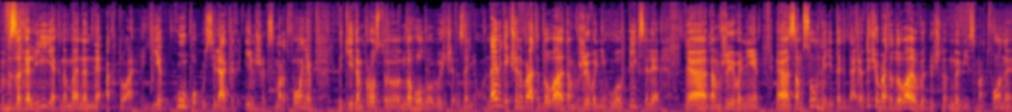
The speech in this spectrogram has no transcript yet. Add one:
взагалі, як на мене, не актуальний. Є купа усіляких інших смартфонів, які там просто на голову вище за нього. Навіть якщо не брати до уваги там вживані Google Pixel, е, там вживані е, Samsung і так далі. От якщо брати до уваги виключно нові смартфони,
